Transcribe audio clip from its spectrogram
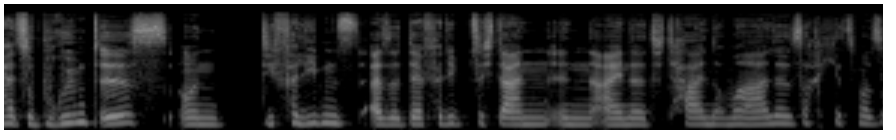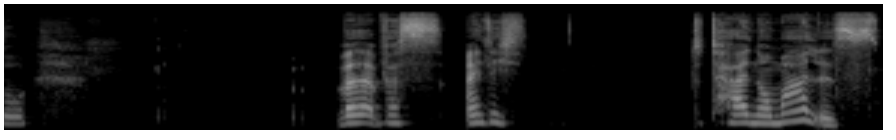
halt so berühmt ist und die verlieben also der verliebt sich dann in eine total normale, sage ich jetzt mal so. Wa was eigentlich total normal ist.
